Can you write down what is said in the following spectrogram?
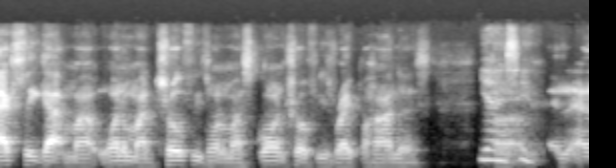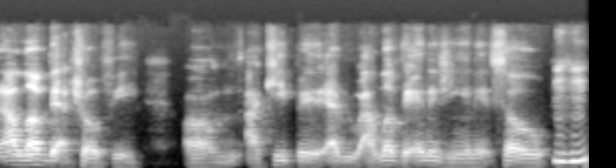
I actually got my one of my trophies, one of my scoring trophies, right behind us. Yeah, um, I see. And, and I love that trophy. Um, I keep it every. I love the energy in it. So mm-hmm.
